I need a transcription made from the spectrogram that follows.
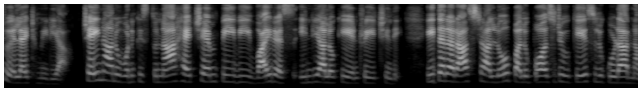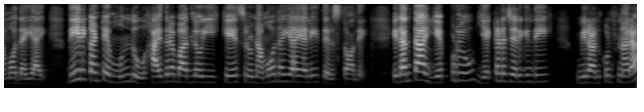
టు ఎలైట్ మీడియా చైనాను వణికిస్తున్న హెచ్ఎంపీవీ వైరస్ ఇండియాలోకి ఎంట్రీ ఇచ్చింది. ఇతర రాష్ట్రాల్లో పలు పాజిటివ్ కేసులు కూడా నమోదయ్యాయి. దీనికంటే ముందు హైదరాబాద్లో ఈ కేసులు నమోదయ్యాయని తెలుస్తోంది. ఇదంతా ఎప్పుడు ఎక్కడ జరిగింది? మీరు అనుకుంటున్నారా?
